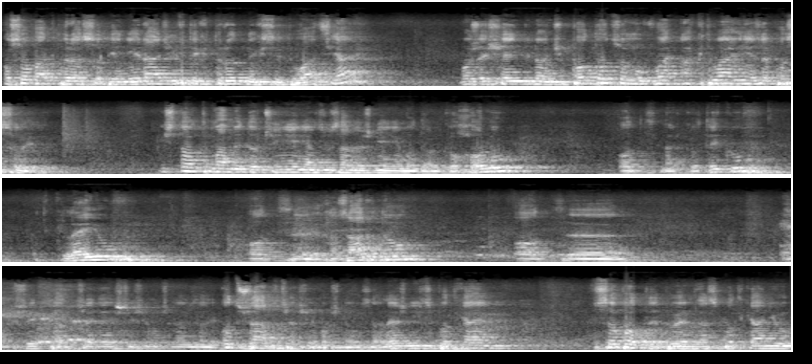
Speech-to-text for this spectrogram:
Osoba, która sobie nie radzi w tych trudnych sytuacjach, może sięgnąć po to, co mu aktualnie zapasuje. I stąd mamy do czynienia z uzależnieniem od alkoholu, od narkotyków, od klejów, od e, hazardu, od e, przykład, jeszcze się można uzależnić? Od żarcia się można uzależnić. Spotkałem, w sobotę byłem na spotkaniu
